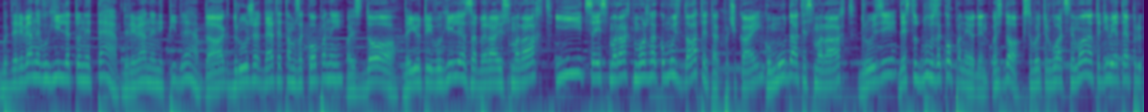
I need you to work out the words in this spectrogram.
Бо дерев'яне вугілля то не те. Дерев'яне не піде. Так, друже, де ти там закопаний? Ось до. Даю тобі вугілля, забираю смарагд. І цей смарагд можна комусь дати. Так, почекай. Кому дати смарагд? Друзі, десь тут був закопаний один. Ось до. З тобою торгуватися не можна, тоді б я тебе при.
